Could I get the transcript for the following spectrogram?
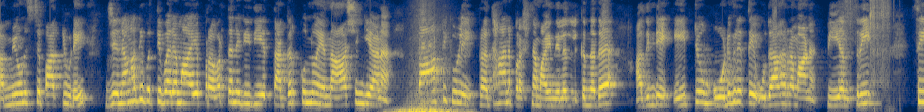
കമ്മ്യൂണിസ്റ്റ് പാർട്ടിയുടെ ജനാധിപത്യപരമായ പ്രവർത്തന രീതിയെ തകർക്കുന്നു എന്ന ആശങ്കയാണ് പാർട്ടിക്കുള്ളിൽ പ്രധാന പ്രശ്നമായി നിലനിൽക്കുന്നത്. അതിന്റെ ഏറ്റവും ഒടുവിലത്തെ ഉദാഹരണമാണ് P M Shri. C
